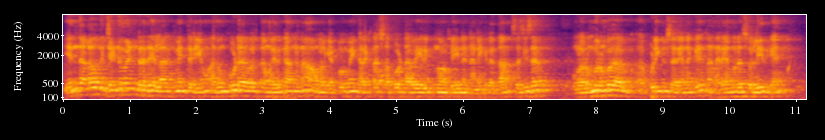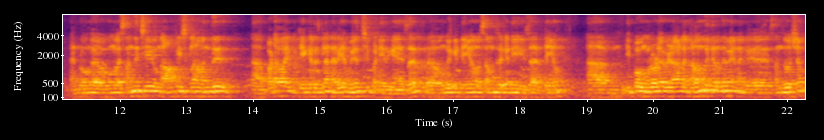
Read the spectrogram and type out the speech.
எந்த அளவுக்கு ஜெனுவன்றது எல்லாருக்குமே தெரியும். அதுவும் கூட ஒருத்தவங்க இருக்காங்கன்னா அவங்களுக்கு எப்பவுமே கரெக்டாக சப்போர்ட்டாகவே இருக்கணும் அப்படின்னு நினைக்கிறது தான் சசி சார் உங்களை ரொம்ப ரொம்ப பிடிக்கும் சார் எனக்கு. நான் நிறைய முறை சொல்லியிருக்கேன். அண்ட் உங்க உங்களை சந்திச்சு உங்க ஆஃபீஸ்க்குலாம் வந்து பட வாய்ப்பு கேட்கறதுக்குலாம் நிறைய முயற்சி பண்ணியிருக்கேன் சார் அஹ், உங்ககிட்டயும் சமுத்திரகனி சார்கிட்டையும். இப்போ உங்களோட விழாவில் கலந்துக்கிறதுமே எனக்கு சந்தோஷம்.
